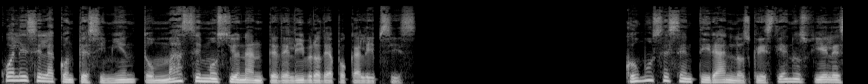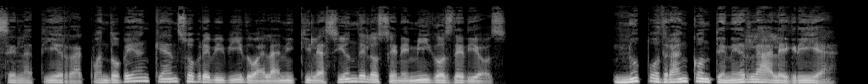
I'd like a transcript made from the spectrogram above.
¿Cuál es el acontecimiento más emocionante del libro de Apocalipsis? ¿Cómo se sentirán los cristianos fieles en la tierra cuando vean que han sobrevivido a la aniquilación de los enemigos de Dios? No podrán contener la alegría.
